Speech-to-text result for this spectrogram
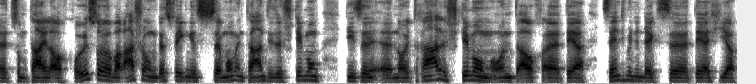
äh, zum Teil auch größere Überraschungen. Deswegen ist äh, momentan diese Stimmung, diese äh, neutrale Stimmung und auch der Sentiment-Index, der hier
